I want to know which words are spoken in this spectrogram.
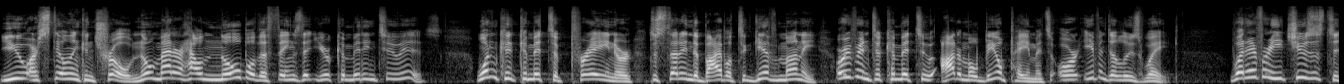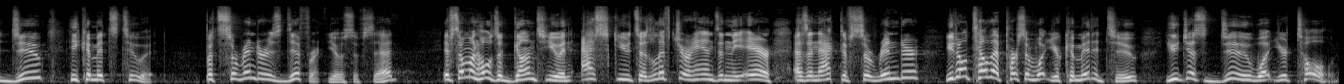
you are still in control, no matter how noble the things that you're committing to is. One could commit to praying or to studying the Bible, to give money, or even to commit to automobile payments, or even to lose weight. Whatever he chooses to do, he commits to it. But surrender is different, Joseph said. If someone holds a gun to you and asks you to lift your hands in the air as an act of surrender, you don't tell that person what you're committed to. You just do what you're told.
